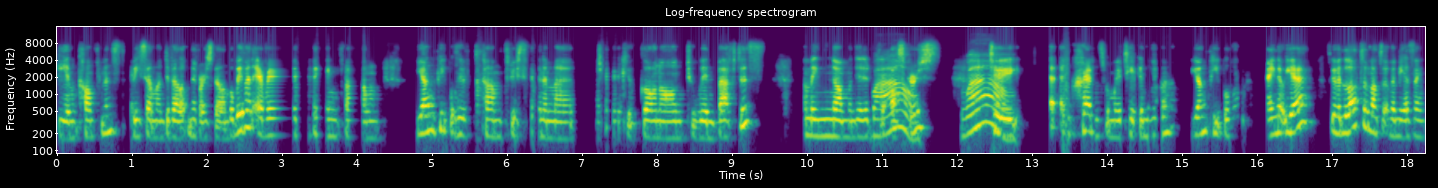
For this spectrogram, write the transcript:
gained confidence, be someone developing the first film. But we've had everything from young people who've come through cinema who've gone on to win BAFTAs and been nominated Wow. for Oscars Wow. to uh, incredible when we're taking young, young people. I know, yeah. So we've had lots and lots of amazing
